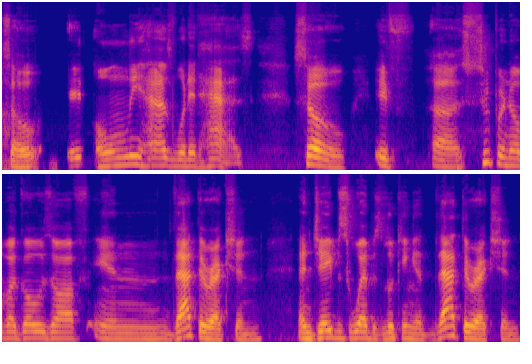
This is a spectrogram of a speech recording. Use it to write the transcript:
So it only has what it has. So if uh, supernova goes off in that direction and James Webb is looking at that direction,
